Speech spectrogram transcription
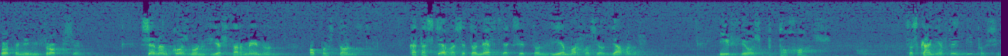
όταν ενηθρώπησε σε έναν κόσμο διεφθαρμένον όπως τον κατασκεύασε, τον έφτιαξε, τον διεμόρφωσε ο διάβολος ήρθε ως πτωχός. Σας κάνει αυτό εντύπωση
